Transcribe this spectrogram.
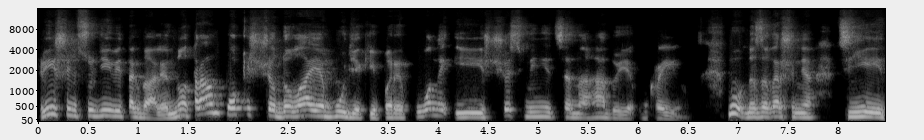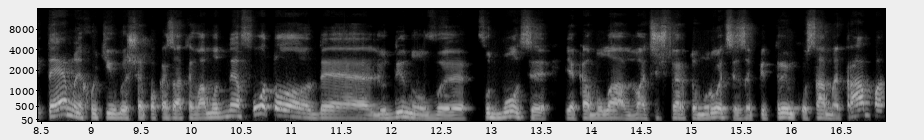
рішень судів і так далі. Но Трамп поки що долає будь-які перепони, і щось мені це нагадує Україну. Ну на завершення цієї теми хотів би ще показати вам одне фото, де людину в футболці, яка була в 24-му році за підтримку саме Трампа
